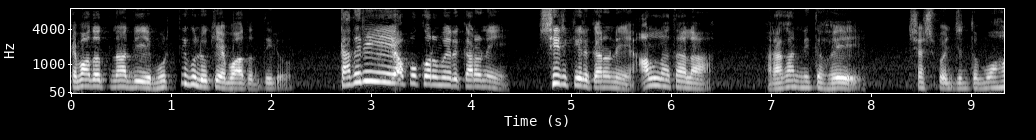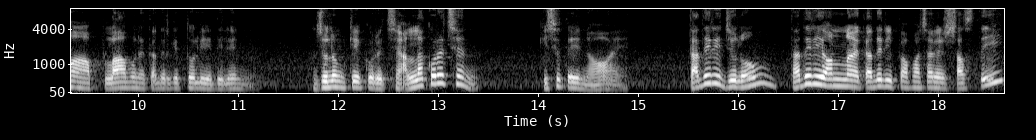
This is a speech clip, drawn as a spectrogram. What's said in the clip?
এবাদত না দিয়ে মূর্তিগুলোকে এবাদত দিল। তাদেরই অপকর্মের কারণে, শিরকের কারণে আল্লাহ তালা রাগান্বিত হয়ে শেষ পর্যন্ত মহা প্লাবনে তাদেরকে তলিয়ে দিলেন। জুলুম কে করেছে? আল্লাহ করেছেন? কিছুতেই নয়। তাদেরই জুলুম, তাদেরই অন্যায়, তাদেরই পাপাচারের শাস্তি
